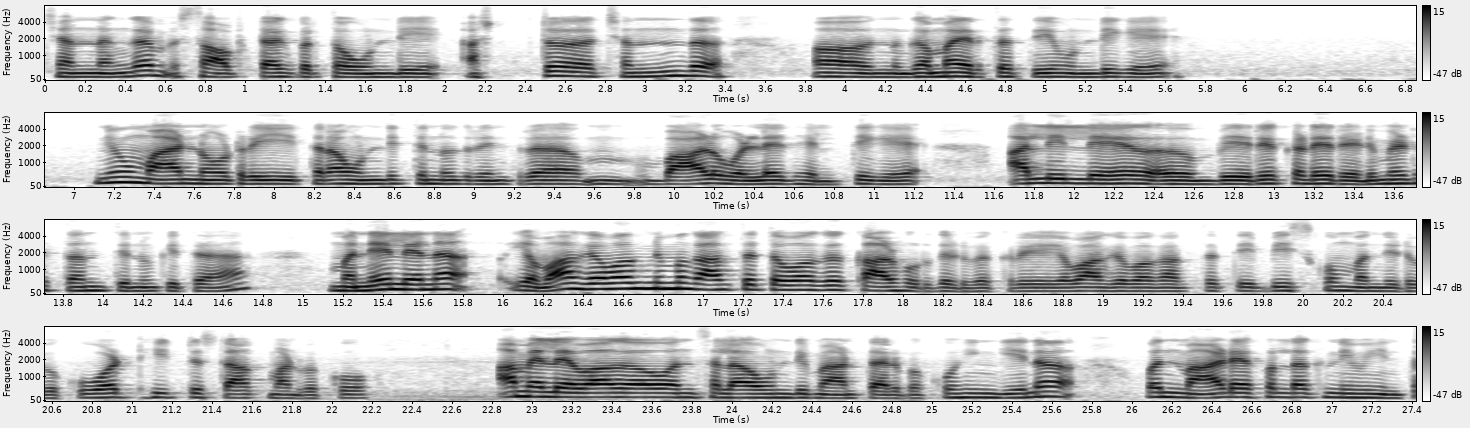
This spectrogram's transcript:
ಚಂದಂಗೆ ಸಾಫ್ಟಾಗಿ ಬರ್ತಾವೆ ಉಂಡೆ. ಅಷ್ಟು ಚಂದ ಘಮ ಇರ್ತತಿ ಉಂಡಿಗೆ. ನೀವು ಮಾಡಿ ನೋಡ್ರಿ, ಈ ಥರ ಉಂಡೆ ತಿನ್ನೋದ್ರಿಂದ ಭಾಳ ಒಳ್ಳೇದು ಹೆಲ್ತಿಗೆ ಅಲ್ಲಿ ಇಲ್ಲೇ ಬೇರೆ ಕಡೆ ರೆಡಿಮೇಡ್ ತಂದು ತಿನ್ನೋಕ್ಕಿಂತ ಮನೇಲೇನ ಯಾವಾಗ ಯಾವಾಗ ನಿಮಗೆ ಆಗ್ತೈತೆ ಅವಾಗ ಕಾಳು ಹುರಿದಿಡ್ಬೇಕ್ರಿ. ಯಾವಾಗ ಯಾವಾಗ ಆಗ್ತೈತಿ, ಬೀಸ್ಕೊಂಬಂದಿಡ್ಬೇಕು ಒಟ್ಟು ಹಿಟ್ಟು ಸ್ಟಾಕ್ ಮಾಡಬೇಕು. ಆಮೇಲೆ ಯಾವಾಗ ಒಂದು ಉಂಡೆ ಮಾಡ್ತಾ ಇರಬೇಕು. ಹಿಂಗೇನೋ ಒಂದು ಮಾಡಿ ಹಾಕೊಲ್ಲಕ್ಕೆ ನೀವು ಇಂಥ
